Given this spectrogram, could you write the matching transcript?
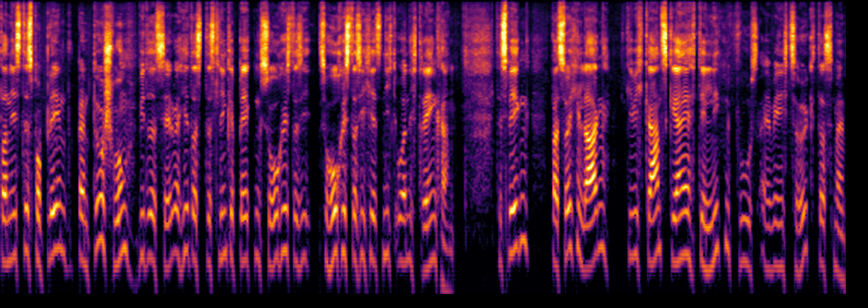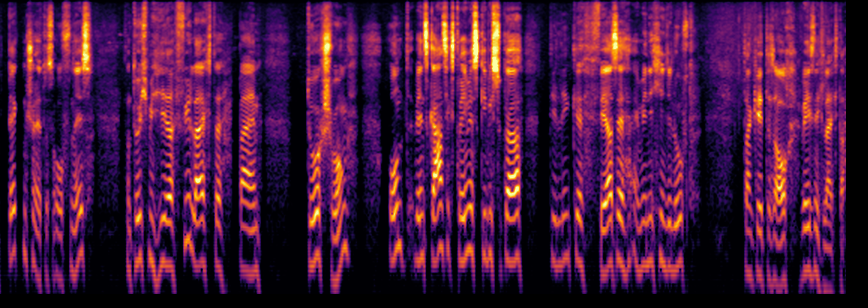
dann ist das Problem beim Durchschwung wieder dasselbe hier, dass das linke Becken so hoch, ist, dass ich, so hoch ist, dass ich jetzt nicht ordentlich drehen kann. Deswegen bei solchen Lagen gebe ich ganz gerne den linken Fuß ein wenig zurück, dass mein Becken schon etwas offen ist. dann tue ich mir hier viel leichter beim Durchschwung. Und wenn es ganz extrem ist, gebe ich sogar die linke Ferse ein wenig in die Luft, dann geht das auch wesentlich leichter.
